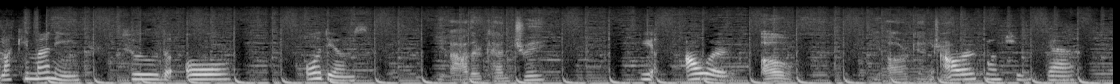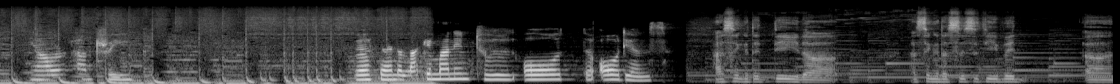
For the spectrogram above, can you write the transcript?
lucky money to the all audience In other country? in our Oh, in our country. In our country. Yeah, in our country. We'll send lucky money to all the audience. I think they did. Uh, I think the CCTV uh,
